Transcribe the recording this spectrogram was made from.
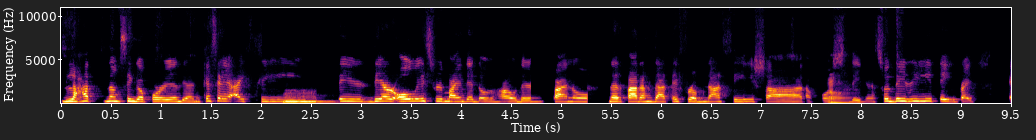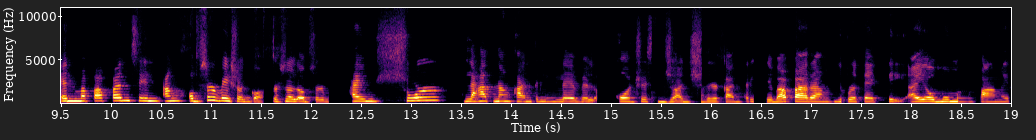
lahat ng Singaporean yan. Kasi I really, Mm. they, they are always reminded of how they're, paano, na parang dati from nothing siya, tapos Ah. they, so they really take pride. And mapapansin, ang observation ko, personal observation, I'm sure lahat ng country level of conscious judge their country. 'di ba Parang you protect, it, ayaw mo pangit.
